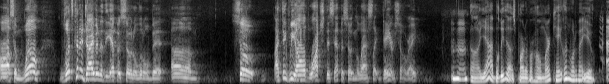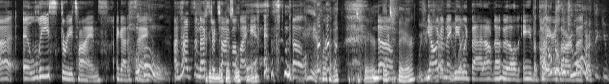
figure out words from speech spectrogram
Awesome. Well, let's kind of dive into the episode a little bit. Um, so I think we all have watched this episode in the last like day or so, right? Uh, yeah, I believe that was part of our homework. Caitlin, what about you? Uh, at least three times, I gotta say. Oh, I've had some gonna extra time on my bad. hands. no. All right, that's fair. No. That's fair. Y'all are gonna make you, me like- look bad. I don't know who all the, any of the I don't players know that are, you but are. I think you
